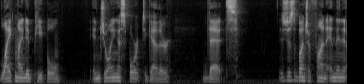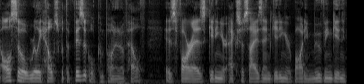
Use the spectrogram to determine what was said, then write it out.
like minded people, enjoying a sport together that is just a bunch of fun. And then it also really helps with the physical component of health as far as getting your exercise in, getting your body moving, getting,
